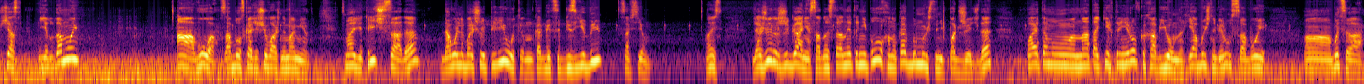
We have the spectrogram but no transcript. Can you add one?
Сейчас еду домой. А, во, забыл сказать еще важный момент. Смотрите, три часа, да? Довольно большой период, как говорится, без еды совсем. То есть для жиросжигания, с одной стороны, это неплохо, но как бы мышцы не поджечь, да? Поэтому на таких тренировках объемных я обычно беру с собой а, БЦА.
